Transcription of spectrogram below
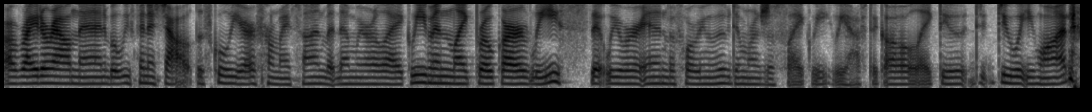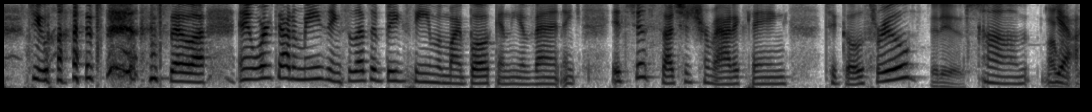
uh, right around then, but we finished out the school year for my son. But then we were like, we even like broke our lease that we were in before we moved, and we're just like, we we have to go, like do do, do what you want to us. so uh, and it worked out amazing. So that's a big theme of my book and the event. Like it's just such a traumatic thing to go through. It is. Um, yeah,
